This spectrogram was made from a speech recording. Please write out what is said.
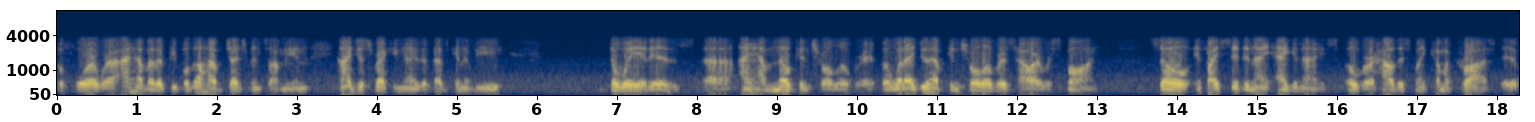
before, where I have other people; they'll have judgments on me, and, and I just recognize that that's going to be the way it is. Uh, I have no control over it. But what I do have control over is how I respond. So if I sit and I agonize over how this might come across if,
